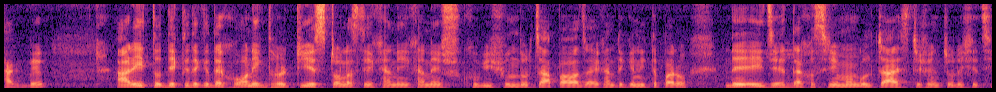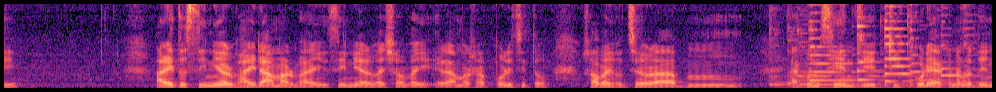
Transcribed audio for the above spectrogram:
থাকবে। আর এই তো দেখতে দেখতে দেখো অনেক ধরনের টি স্টল আছে এখানে। এখানে খুবই সুন্দর চা পাওয়া যায়, এখান থেকে নিতে পারো। এই যে দেখো শ্রীমঙ্গল চা স্টেশন চলে এসেছি। আর এই তো সিনিয়র ভাইরা, আমার ভাই সিনিয়র ভাই সবাই, এরা আমার সব পরিচিত। সবাই হচ্ছে ওরা এখন সিএনজি ঠিক করে এখন আমরা দিন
